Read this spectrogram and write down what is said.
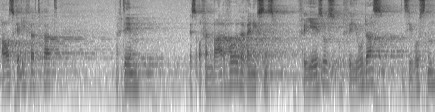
ausgeliefert hat, nachdem es offenbar wurde, wenigstens für Jesus und für Judas, sie wussten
